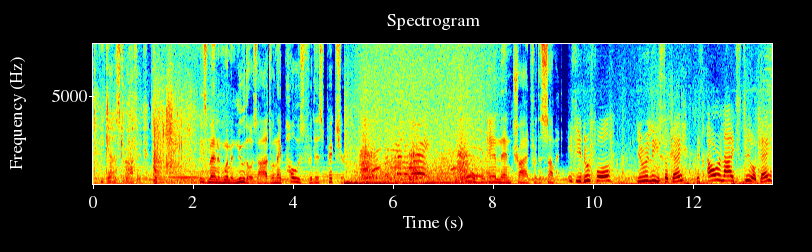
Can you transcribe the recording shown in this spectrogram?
to be catastrophic. These men and women knew those odds when they posed for this picture. And then tried for the summit. If you do fall, you release, okay? It's our lives too, okay?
